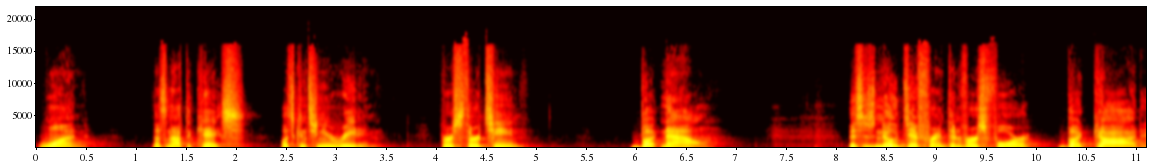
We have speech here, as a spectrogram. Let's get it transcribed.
one? That's not the case. Let's continue reading. Verse 13. But now, this is no different than verse 4. But God,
